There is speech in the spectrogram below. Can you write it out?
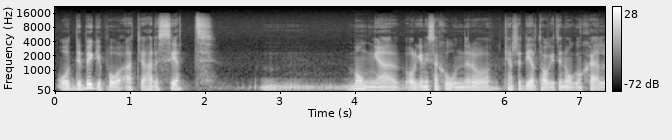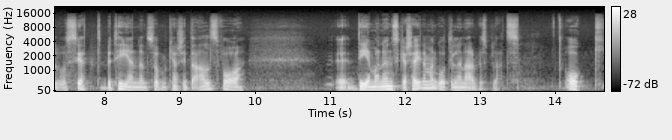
Och det bygger på att jag hade sett många organisationer och kanske deltagit i någon själv och sett beteenden som kanske inte alls var eh, det man önskar sig när man går till en arbetsplats. Och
